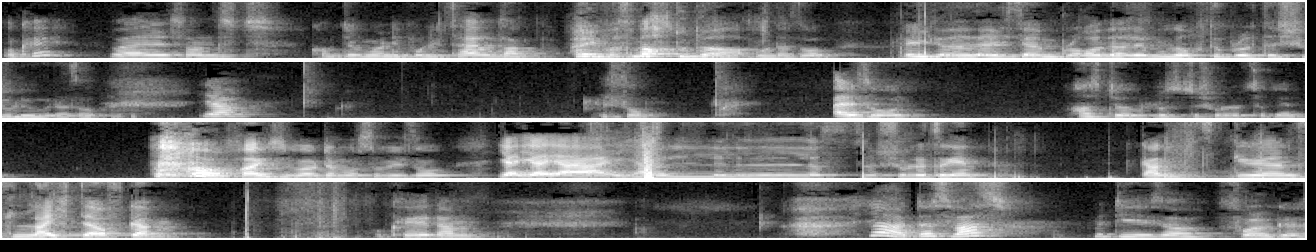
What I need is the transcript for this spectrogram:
Okay? Weil sonst kommt irgendwann die Polizei und sagt, hey, was machst du da? Oder so. Hey, da, ist ja ein Brother, der muss auf der Schule oder so. Ja, ist so. Also, hast du Lust zur Schule zu gehen? oh, frag ich überhaupt, der muss sowieso. Ja, ja, ja, ich habe Lust zur Schule zu gehen. Ganz, ganz leichte Aufgaben. Okay, dann. Ja, das war's mit dieser Folge.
